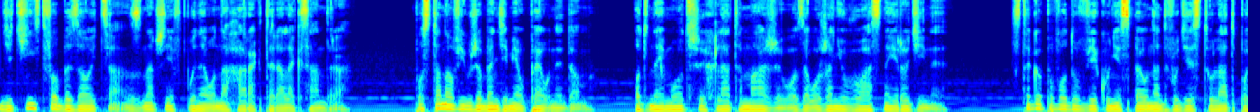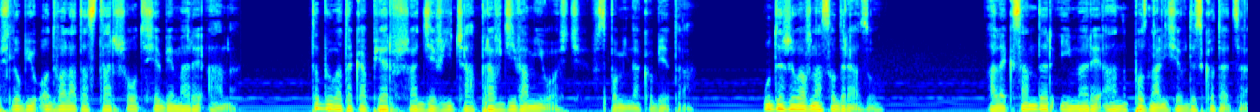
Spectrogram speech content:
Dzieciństwo bez ojca znacznie wpłynęło na charakter Aleksandra. Postanowił, że będzie miał pełny dom. Od najmłodszych lat marzył o założeniu własnej rodziny. Z tego powodu w wieku niespełna 20 lat poślubił o dwa lata starszą od siebie Mary Ann. To była taka pierwsza dziewicza, prawdziwa miłość, wspomina kobieta. Uderzyła w nas od razu. Aleksander i Mary Ann poznali się w dyskotece,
